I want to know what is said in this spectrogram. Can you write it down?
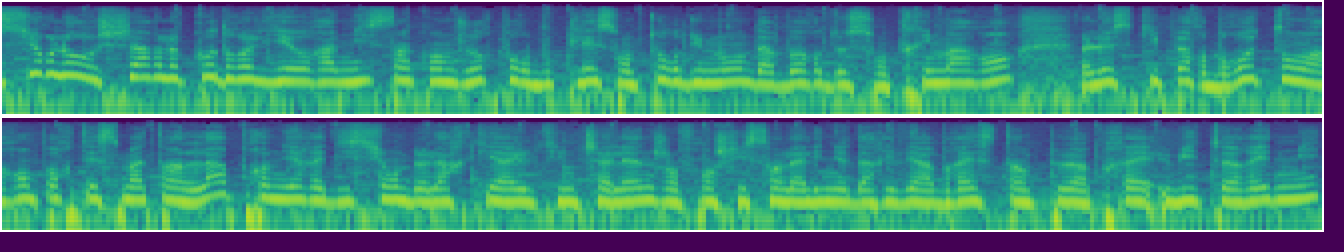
Sur l'eau, Charles Caudrelier aura mis 50 jours pour boucler son tour du monde à bord de son trimaran. Le skipper breton a remporté ce matin la première édition de l'Arkea Ultimate Challenge en franchissant la ligne d'arrivée à Brest un peu après 8h30.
